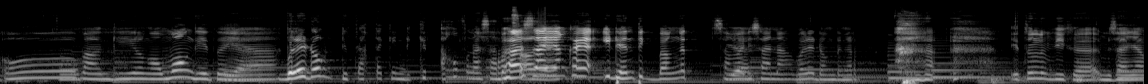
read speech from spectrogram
Oh, manggil ngomong gitu ya. Boleh dong dipraktekin dikit. Aku penasaran Bahasa soalnya. yang kayak identik banget sama Iya. di sana. Boleh dong denger. Itu lebih ke misalnya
